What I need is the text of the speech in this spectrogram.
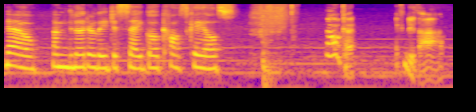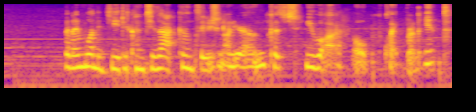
No, I'm literally just saying go cause chaos. Oh, okay. I can do that. But I wanted you to come to that conclusion on your own because you are all quite brilliant.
